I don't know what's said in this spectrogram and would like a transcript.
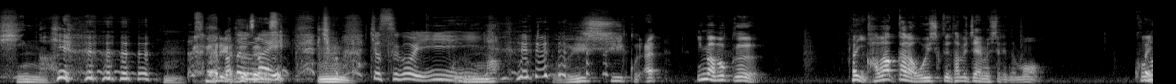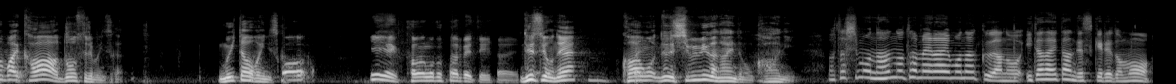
品が。うございます。たうまい、うん。今日すごいいい。美味しい。これえ今僕はい。皮。から美味しくて食べちゃいましたけどもこの場合皮はどうすればいいんですか？剥いた方がいいんですか？あいえいえ、皮ごと食べていただいて。ですよね。皮も全然渋みがないんだもん皮に。私も何のためらいもなくあのいただいたんですけれども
